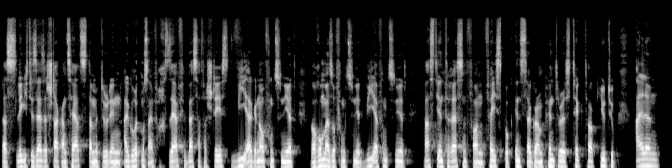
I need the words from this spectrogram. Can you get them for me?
Das lege ich dir sehr, sehr stark ans Herz, damit du den Algorithmus einfach sehr viel besser verstehst, wie er genau funktioniert, warum er so funktioniert, wie er funktioniert, was die Interessen von Facebook, Instagram, Pinterest, TikTok, YouTube, allen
